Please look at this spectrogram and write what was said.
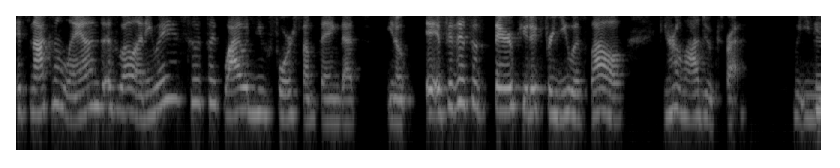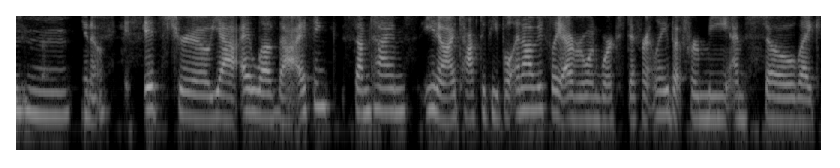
it's not going to land as well anyway so it's like why would you force something that's you know if this is therapeutic for you as well you're allowed to express what you need mm-hmm. you know it's true yeah i love that i think sometimes you know i talk to people and obviously everyone works differently but for me i'm so like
